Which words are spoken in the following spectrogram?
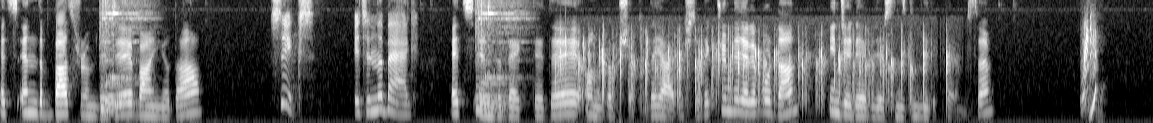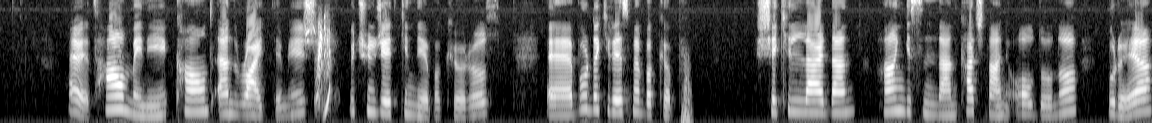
It's in the bathroom dedi. Banyoda. Six. It's in the bag. It's in the bag dedi. Onu da bu şekilde yerleştirdik. Cümleleri buradan inceleyebilirsiniz dinlediklerimizi. Evet, how many, count and write demiş. Üçüncü etkinliğe bakıyoruz. Ee, buradaki resme bakıp şekillerden hangisinden kaç tane olduğunu buraya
